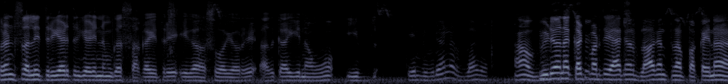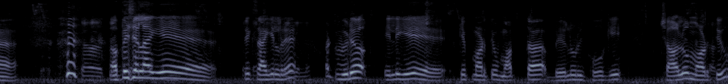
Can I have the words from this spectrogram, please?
ಫ್ರೆಂಡ್ಸ್ ಅಲ್ಲಿ ತಿರುಗಾಡಿ ತಿರುಗಾಡಿ ನಮ್ಗೆ ಸಾಕಾಗೈತ್ರಿ. ಈಗ ಹಸು ಆಗ್ಯಾವ್ರಿ ಅದಕ್ಕಾಗಿ ನಾವು ಈ ಏನು ಬ್ಲಾಗ್ ಹಾಂ ವಿಡಿಯೋನ ಕಟ್ ಮಾಡ್ತೀವಿ. ಯಾಕಂದ್ರೆ ಬ್ಲಾಗ್ ಅಂತ ನಾ ಪಕ್ಕ ಇನ್ನ ಅಫಿಷಿಯಲ್ ಆಗಿ ಫಿಕ್ಸ್ ಆಗಿಲ್ರಿ. ಬಟ್ ವಿಡಿಯೋ ಇಲ್ಲಿಗೆ ಸ್ಕಿಪ್ ಮಾಡ್ತೀವಿ. ಮತ್ತೆ ಬೇಲೂರಿಗೆ ಹೋಗಿ ಚಾಲು ಮಾಡ್ತೀವಿ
